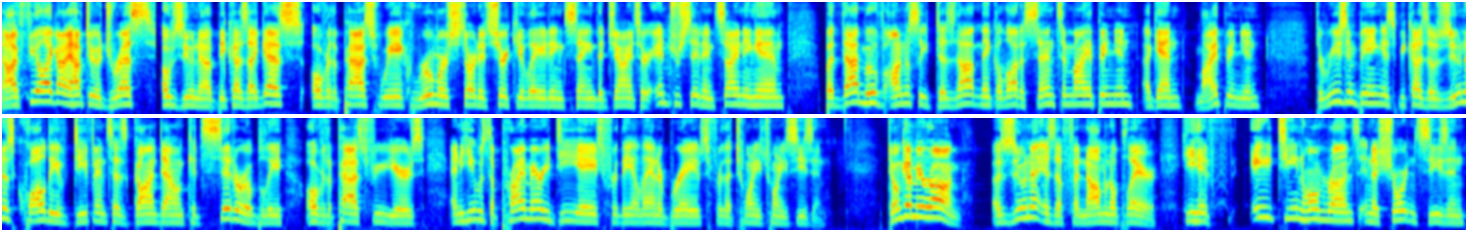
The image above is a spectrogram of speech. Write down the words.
Now, I feel like I have to address Ozuna because I guess over the past week, rumors started circulating saying the Giants are interested in signing him, but that move honestly does not make a lot of sense in my opinion. Again, my opinion. The reason being is because Ozuna's quality of defense has gone down considerably over the past few years, and he was the primary DH for the Atlanta Braves for the 2020 season. Don't get me wrong, Ozuna is a phenomenal player. He hit 18 home runs in a shortened season,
